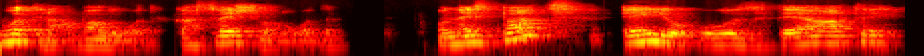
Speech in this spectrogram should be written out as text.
otrā valoda, kā svešvaloda. Un es pats eju uz teātri,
